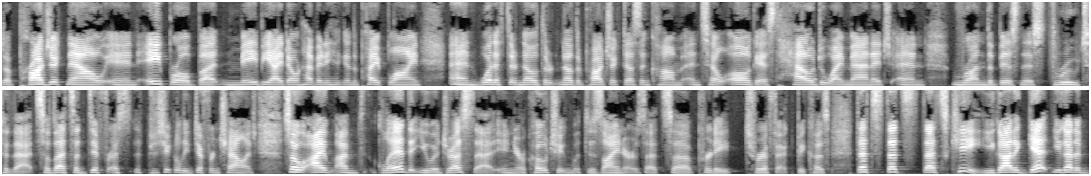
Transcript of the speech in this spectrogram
a project now in April, but maybe I don't have anything in the pipeline. And what if there no another project doesn't come until August? How do I manage and run the business through to that? So that's a different, a particularly different challenge. So I, I'm glad that you address that in your coaching with designers. That's uh, pretty terrific because that's that's that's key. You got to get you got to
